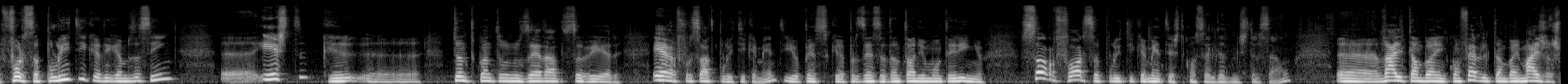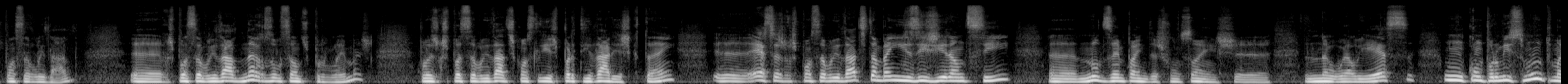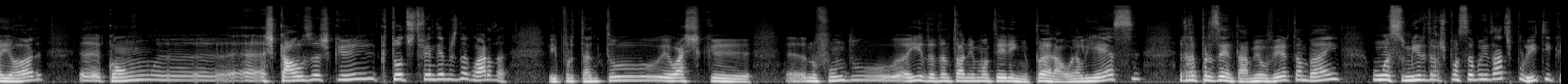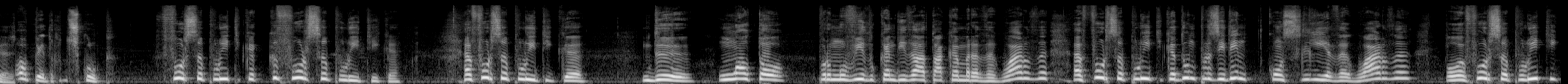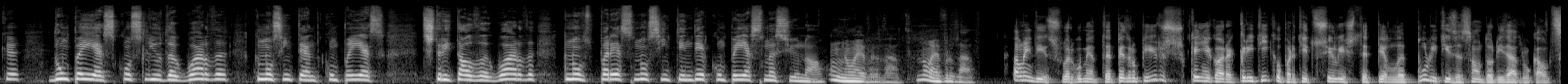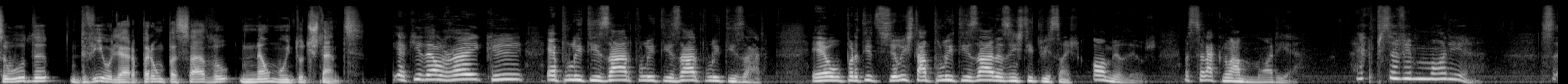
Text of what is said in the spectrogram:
força política, digamos assim, eh, este, que, eh, tanto quanto nos é dado saber, é reforçado politicamente, e eu penso que a presença de António Monteirinho só reforça politicamente este Conselho de Administração, eh, dá-lhe também, confere-lhe também mais responsabilidade, responsabilidade na resolução dos problemas, pelas responsabilidades conselheiras partidárias que tem, essas responsabilidades também exigirão de si, no desempenho das funções na ULS, um compromisso muito maior com as causas que, que, todos defendemos na Guarda. E, portanto, eu acho que, no fundo, a ida de António Monteirinho para a OLS representa, a meu ver, também um assumir de responsabilidades políticas. Oh Pedro, desculpe. Força política? Que força política? A força política de um auto promovido candidato à Câmara da Guarda, a força política de um presidente de Conselhia da Guarda ou a força política de um PS Conselho da Guarda que não se entende com um PS Distrital da Guarda, que não parece não se entender com um PS Nacional. Não é verdade, não é verdade. Além disso, argumenta Pedro Pires, quem agora critica o Partido Socialista pela politização da unidade local de saúde devia olhar para um passado não muito distante. Aqui Del Rey que é politizar, politizar, politizar. É o Partido Socialista a politizar as instituições. Oh meu Deus, mas será que não há memória? É que precisa haver memória.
